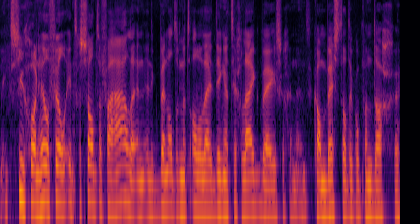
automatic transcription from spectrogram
ik zie gewoon heel veel interessante verhalen. En, en ik ben altijd met allerlei dingen tegelijk bezig. En het kan best dat ik op een dag uh,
